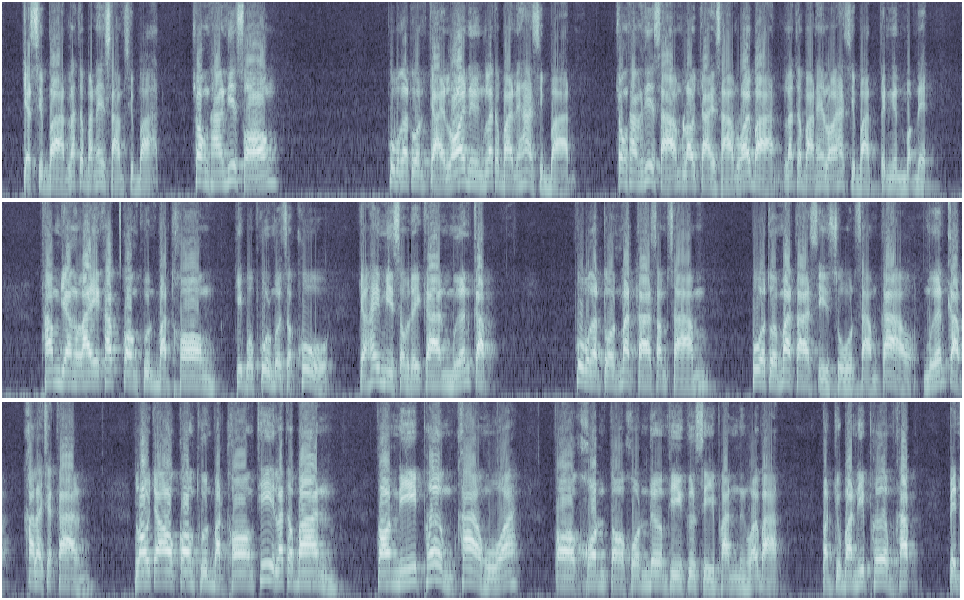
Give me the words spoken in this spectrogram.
70 บาท รัฐบาลให้ 30 บาท ช่องทางที่ 2 ผู้ประกันตนจ่ายร้อยหนึ่งรัฐบาลให้ 50 บาท ช่องทางที่ 3 เราจ่าย 300 บาท รัฐบาลให้ 150 บาท เป็นเงินบำเหน็จทำอย่างไรครับกองทุนบัตรทองที่ผมพูดเมื่อสักครู่ จะให้มีสวัสดิการเหมือนกับผู้ประกันตนมาตรา 33 ผู้ประกันตนมาตรา 4039 เหมือนกับข้าราชการ เราจะเอากองทุนบัตรทองที่รัฐบาล ตอนนี้เพิ่มค่าหัวต่อคนต่อคนเดิมทีคือ 4,100 บาท ปัจจุบันนี้เพิ่มครับเป็น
